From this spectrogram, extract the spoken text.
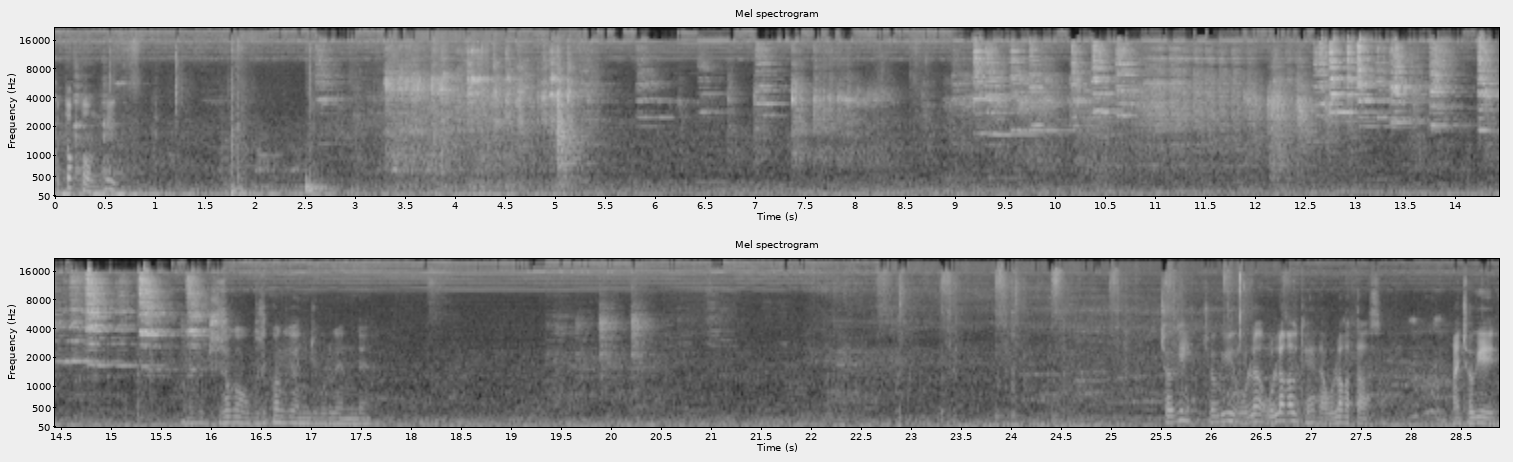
끄떡도 없는데 이거. 이거 저기 저기 올라 올라가도 돼. 나 올라갔다 왔어. 아니 저기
